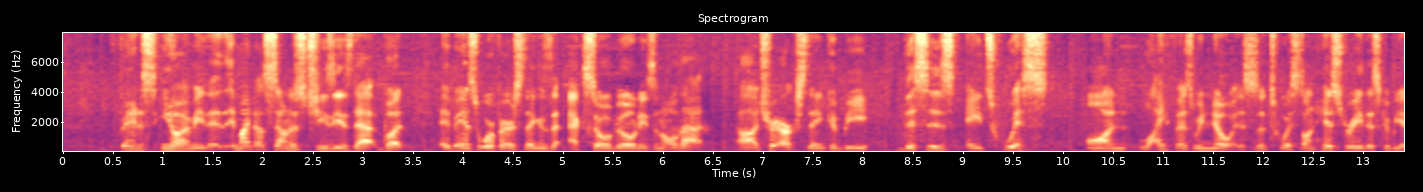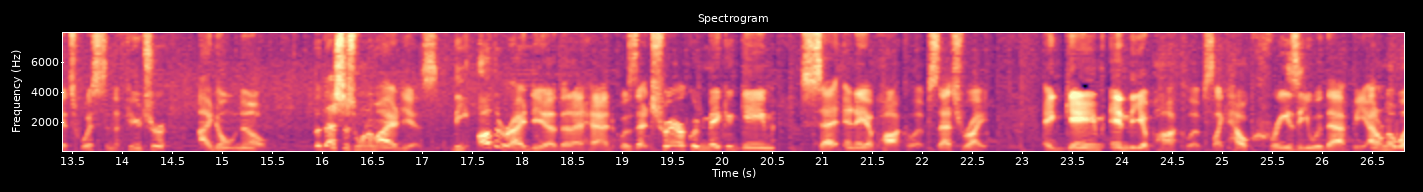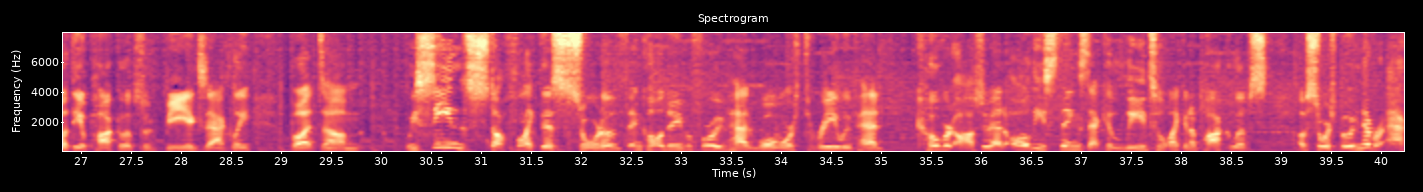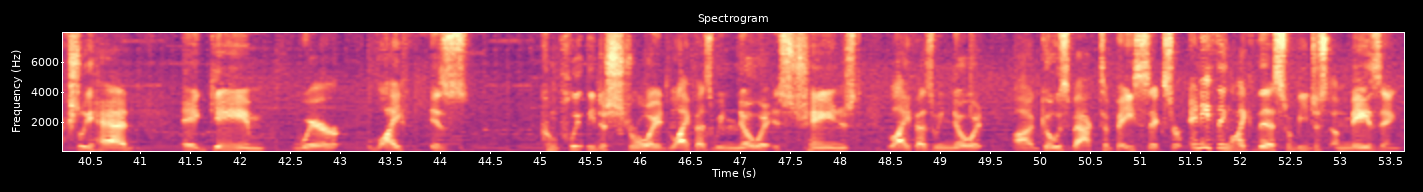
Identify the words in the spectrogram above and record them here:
fantasy, you know what I mean? It, might not sound as cheesy as that, but Advanced Warfare's thing is the exo abilities and all that. Uh, Treyarch's thing could be, this is a twist on life as we know it. This is a twist on history, this could be a twist in the future, I don't know. But that's just one of my ideas. The other idea that I had was that Treyarch would make a game set in a apocalypse. That's right. A game in the apocalypse. Like, how crazy would that be? I don't know what the apocalypse would be exactly, but um, we've seen stuff like this sort of in Call of Duty before. We've had World War III, we've had covert ops, we've had all these things that could lead to like an apocalypse of sorts, but we've never actually had a game where life is completely destroyed. Life as we know it is changed. Life as we know it uh, goes back to basics or anything like this would be just amazing.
